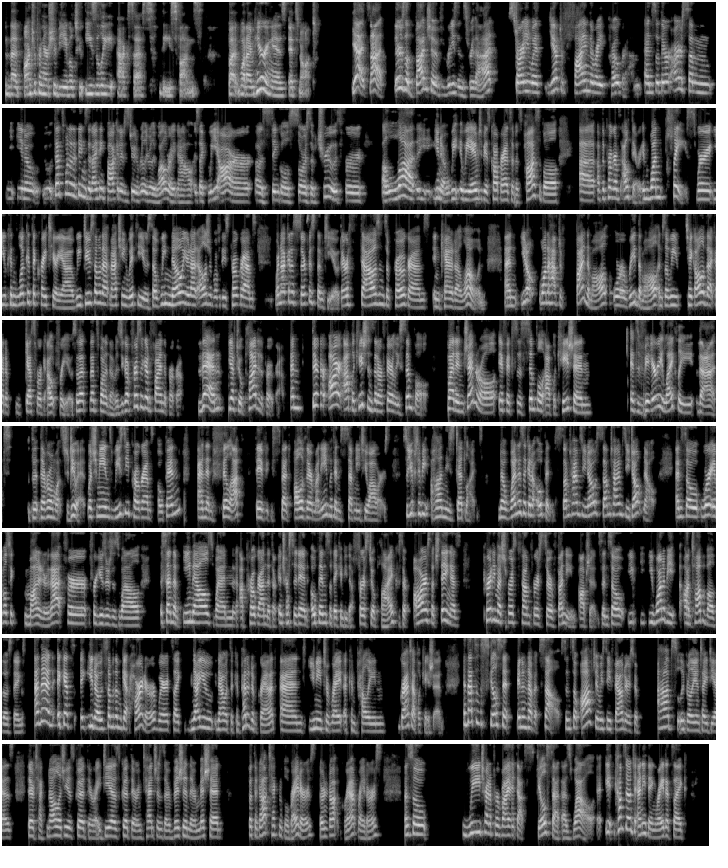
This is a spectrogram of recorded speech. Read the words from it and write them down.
that entrepreneurs should be able to easily access these funds. But what I'm hearing is it's not. Yeah, it's not. There's a bunch of reasons for that starting with you have to find the right program and so there are some you know that's one of the things that i think pocketed is doing really really well right now is like we are a single source of truth for a lot you know we we aim to be as comprehensive as possible uh, of the programs out there in one place where you can look at the criteria. We do some of that matching with you. So if we know you're not eligible for these programs, we're not going to surface them to you. There are thousands of programs in Canada alone, and you don't want to have to find them all or read them all. And so we take all of that kind of guesswork out for you. So that that's one of them. Is you got first you got to find the program. Then you have to apply to the program. And there are applications that are fairly simple. But in general, if it's a simple application, it's very likely that, that everyone wants to do it, which means we see programs open and then fill up. They've spent all of their money within 72 hours. So you have to be on these deadlines. Now, when is it going to open? Sometimes you know, sometimes you don't know. And so we're able to monitor that for, for users as well. Send them emails when a program that they're interested in opens so they can be the first to apply because there are such thing as pretty much first come first serve funding options and so you you want to be on top of all of those things and then it gets you know some of them get harder where it's like now you now it's a competitive grant and you need to write a compelling grant application and that's a skill set in and of itself and so often we see founders who have absolutely brilliant ideas their technology is good their idea is good their intentions their vision their mission but they're not technical writers they're not grant writers and so we try to provide that skill set as well. It comes down to anything, right? It's like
